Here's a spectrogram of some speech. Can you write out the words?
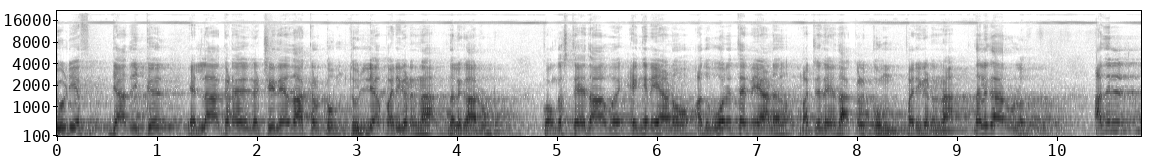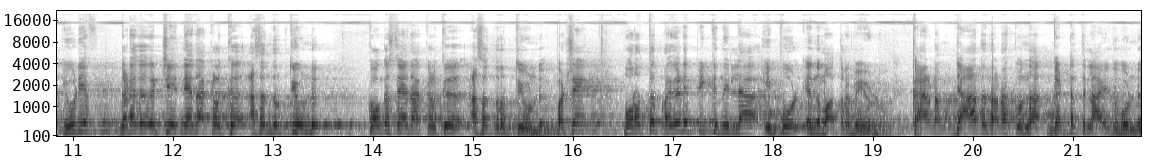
യു ഡി എഫ് ജാഥയ്ക്ക് എല്ലാ ഘടകകക്ഷി നേതാക്കൾക്കും തുല്യ പരിഗണന നൽകാറുണ്ട്. കോൺഗ്രസ് നേതാവ് എങ്ങനെയാണോ അതുപോലെ തന്നെയാണ് മറ്റ് നേതാക്കൾക്കും പരിഗണന നൽകാറുള്ളത്. അതിൽ യു ഡി എഫ് ഘടകകക്ഷി നേതാക്കൾക്ക് അസംതൃപ്തിയുണ്ട് കോൺഗ്രസ് നേതാക്കൾക്ക് അസംതൃപ്തിയുണ്ട്. പക്ഷേ പുറത്ത് പ്രകടിപ്പിക്കുന്നില്ല ഇപ്പോൾ എന്ന് മാത്രമേ ഉള്ളൂ. കാരണം ജാഥ നടക്കുന്ന ഘട്ടത്തിലായതുകൊണ്ട്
